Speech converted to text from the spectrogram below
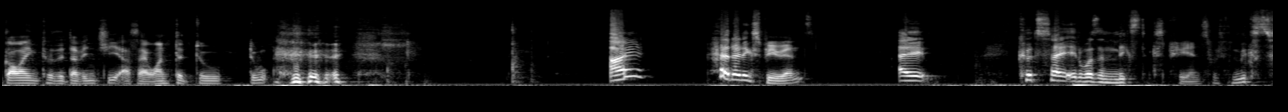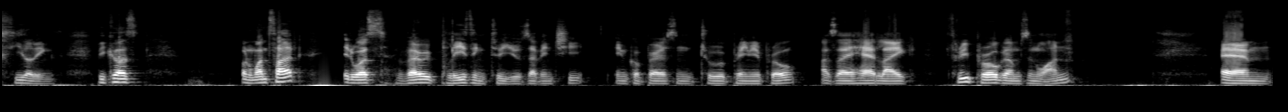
going to the DaVinci as I wanted to do. I had an experience. I could say it was a mixed experience with mixed feelings because on one side it was very pleasing to use DaVinci in comparison to Premiere Pro as I had like three programs in one. Um,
